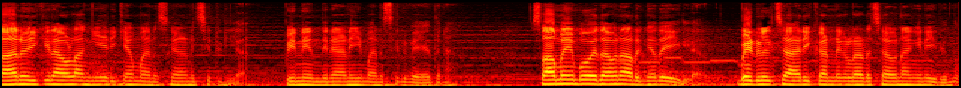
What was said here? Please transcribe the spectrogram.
താൻ ഒരിക്കലും അവൾ അംഗീകരിക്കാൻ മനസ്സ് കാണിച്ചിട്ടില്ല. പിന്നെ എന്തിനാണ് ഈ മനസ്സിൽ വേദന? സമയം പോയത് അവൻ അറിഞ്ഞതേയില്ല. ബെഡിൽ ചാരി കണ്ണുകൾ അടച്ച് അവൻ അങ്ങനെ ഇരുന്നു.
